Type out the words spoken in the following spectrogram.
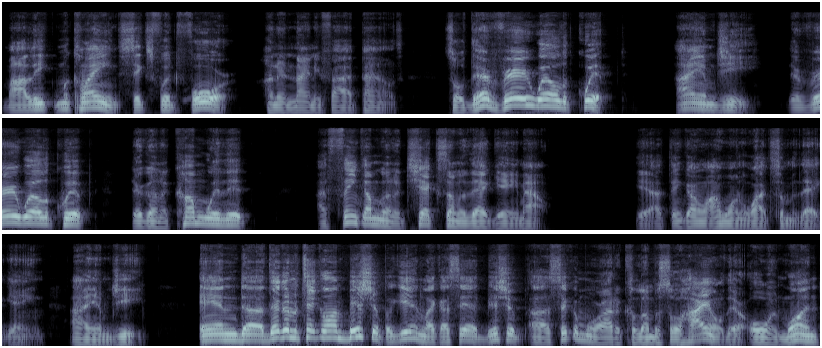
Malik McLean, six foot four, 195 pounds. So they're very well equipped. IMG, they're very well equipped. They're going to come with it. I think I'm going to check some of that game out. Yeah, I think I, I want to watch some of that game. IMG. And uh, they're going to take on Bishop again. Like I said, Bishop uh, Sycamore out of Columbus, Ohio. They're 0 1.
